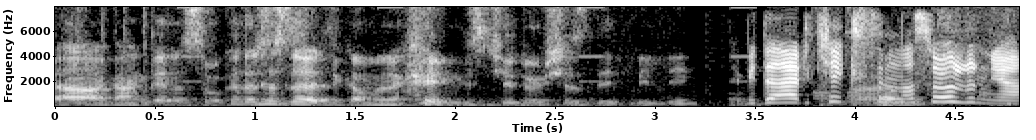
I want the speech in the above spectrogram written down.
Ya kanka nasıl bu kadar hızlı öldük amına koyayım biz çürümüşüz de- bildiğin. Bir de erkeksin nasıl öldün ya?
